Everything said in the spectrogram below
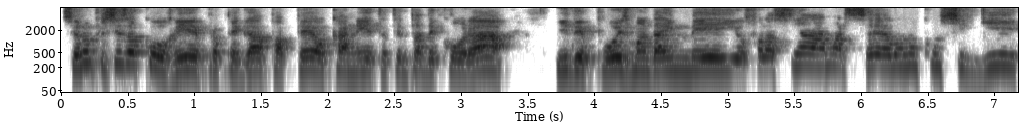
você não precisa correr para pegar papel, caneta, tentar decorar e depois mandar e-mail, falar assim: ah, Marcelo, não consegui.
